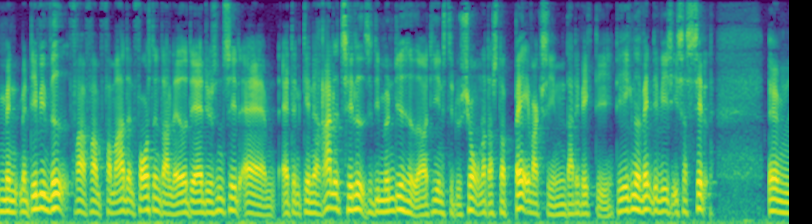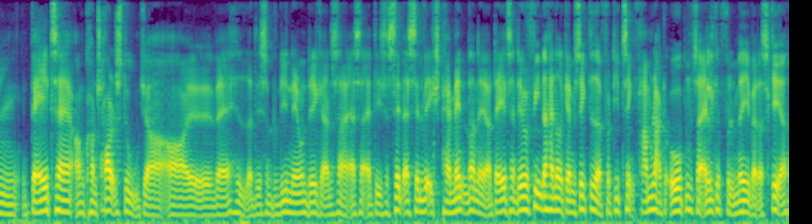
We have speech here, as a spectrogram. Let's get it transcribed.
Men, men det vi ved fra, fra, fra meget af den forskning, der er lavet, det er, at det jo sådan set er, at den generelle tillid til de myndigheder og de institutioner, der står bag vaccinen, der er det vigtige. Det er ikke nødvendigvis i sig selv øhm, data om kontrolstudier og øh, hvad hedder det, som du lige nævnte, ikke? Altså, altså at det i sig selv er selve eksperimenterne og dataen. Det er jo fint at have noget gennemsigtighed og få de ting fremlagt åbent, så alle kan følge med i, hvad der sker.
